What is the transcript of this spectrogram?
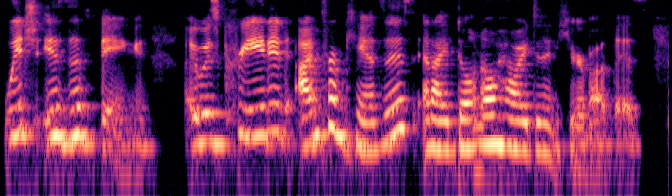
which is a thing. It was created. I'm from Kansas, and I don't know how I didn't hear about this,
